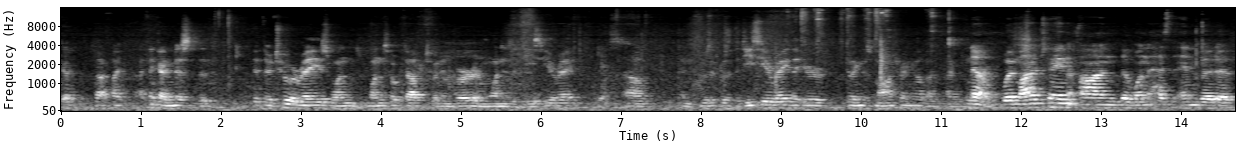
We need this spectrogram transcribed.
Good. Uh, I, I think I missed the there are two arrays, one, one's hooked up to an inverter and one is a DC array. Yes. Um, And was it, was it the DC array that you're doing this monitoring of? I- I- No, we're monitoring on the one that has the inverter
